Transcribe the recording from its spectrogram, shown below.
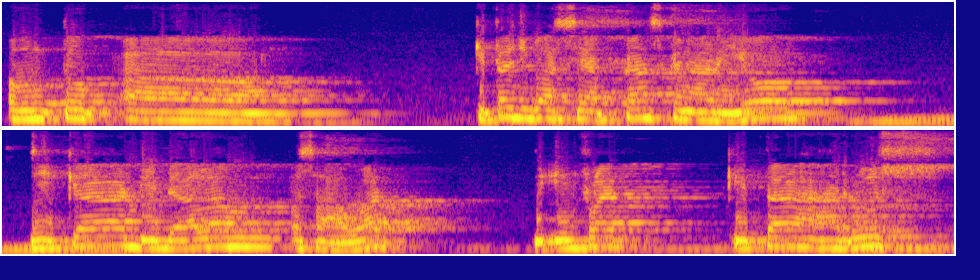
untuk uh, kita juga siapkan skenario jika di dalam pesawat di inflight kita harus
